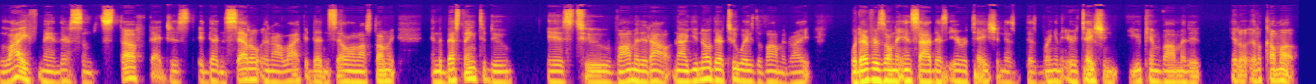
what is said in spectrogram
life, man, there's some stuff that just it doesn't settle in our life. It doesn't settle on our stomach. And the best thing to do is to vomit it out. Now, you know there are two ways to vomit, right? Whatever's on the inside that's irritation, that's that's bringing the irritation, you can vomit it. It'll it'll come up.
